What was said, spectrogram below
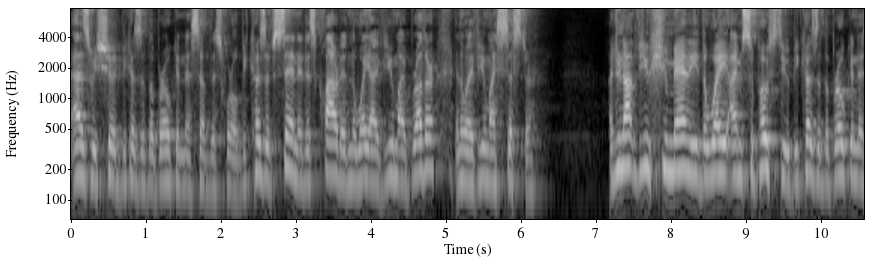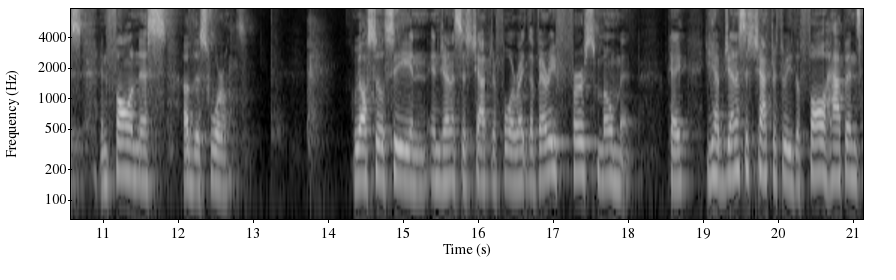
as we should because of the brokenness of this world. Because of sin, it is clouded in the way I view my brother and the way I view my sister. I do not view humanity the way I'm supposed to because of the brokenness and fallenness of this world. We also see in, in Genesis chapter 4, right, the very first moment, okay, you have Genesis chapter 3. The fall happens.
